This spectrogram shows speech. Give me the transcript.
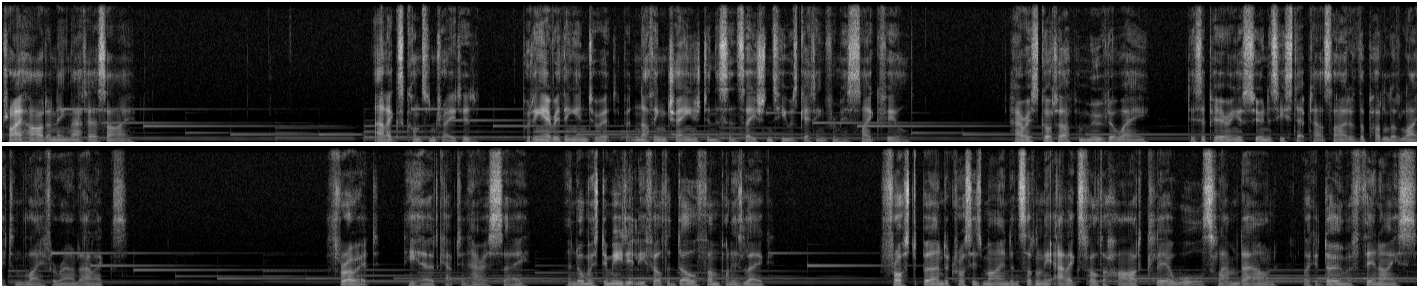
Try hardening that SI. Alex concentrated, putting everything into it, but nothing changed in the sensations he was getting from his psych field. Harris got up and moved away, disappearing as soon as he stepped outside of the puddle of light and life around Alex. Throw it, he heard Captain Harris say, and almost immediately felt a dull thump on his leg. Frost burned across his mind, and suddenly Alex felt a hard, clear wall slam down, like a dome of thin ice.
